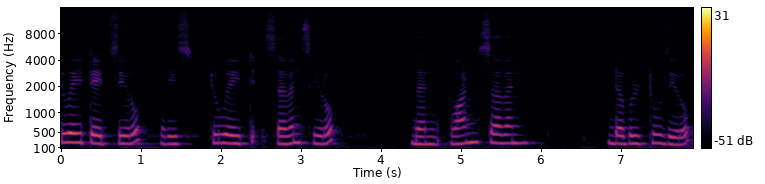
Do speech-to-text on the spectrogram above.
2880 that is 2870 then 17220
